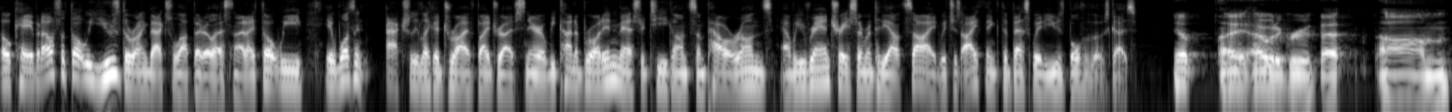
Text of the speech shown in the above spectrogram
okay. But I also thought we used the running backs a lot better last night. I thought we it wasn't actually like a drive by drive scenario. We kind of brought in Master Teague on some power runs, and we ran Trey Sermon to the outside, which is I think the best way to use both of those guys. Yep, I, I would agree with that. Um,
